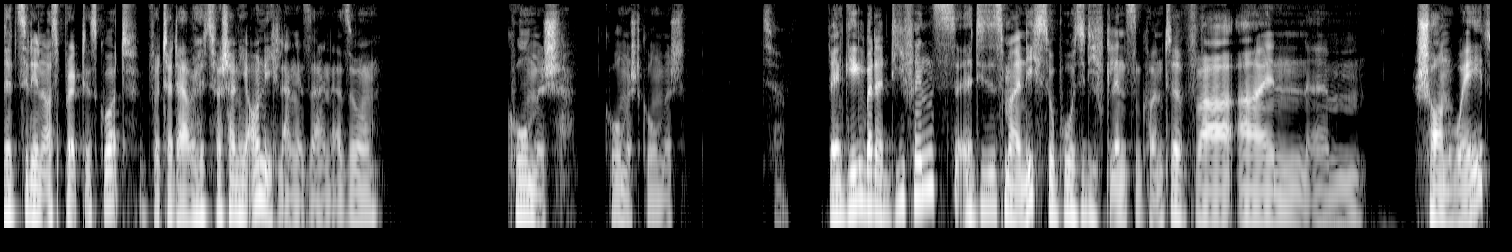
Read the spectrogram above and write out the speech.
setzt du den aus Practice Squad, wird er da höchstwahrscheinlich auch nicht lange sein. Also komisch, komisch, komisch. Tja. Wer hingegen bei der Defense äh, dieses Mal nicht so positiv glänzen konnte, war ein ähm, Sean Wade,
